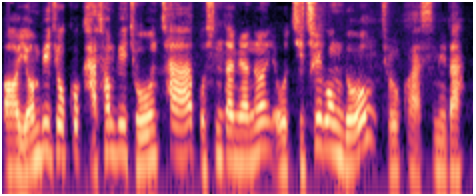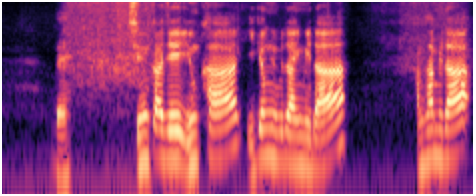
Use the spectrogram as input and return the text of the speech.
어, 연비 좋고 가성비 좋은 차 보신다면은 요 G70도 좋을 것 같습니다. 네, 지금까지 윤카 이경유 부장입니다. 감사합니다.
